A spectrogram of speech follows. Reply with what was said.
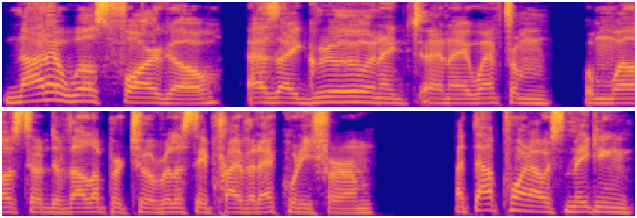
Not at Wells Fargo. As I grew and I and I went from from Wells to a developer to a real estate private equity firm. At that point, I was making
